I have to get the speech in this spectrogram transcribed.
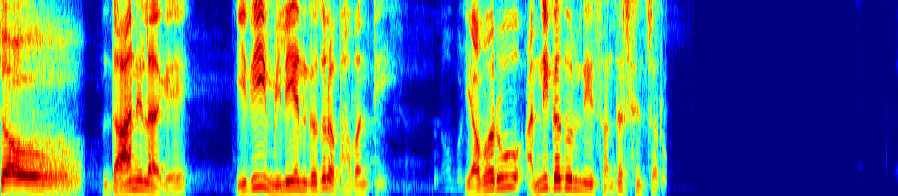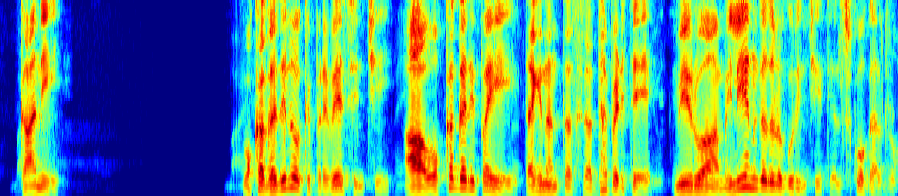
So, దానిలాగే ఇది మిలియన్ గదుల భవంతి. ఎవరూ అన్ని గదుల్ని సందర్శించరు. కానీ ఒక గదిలోకి ప్రవేశించి ఆ ఒక్క గదిపై తగినంత శ్రద్ధ పెడితే మీరు ఆ మిలియన్ గదుల గురించి తెలుసుకోగలరు.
